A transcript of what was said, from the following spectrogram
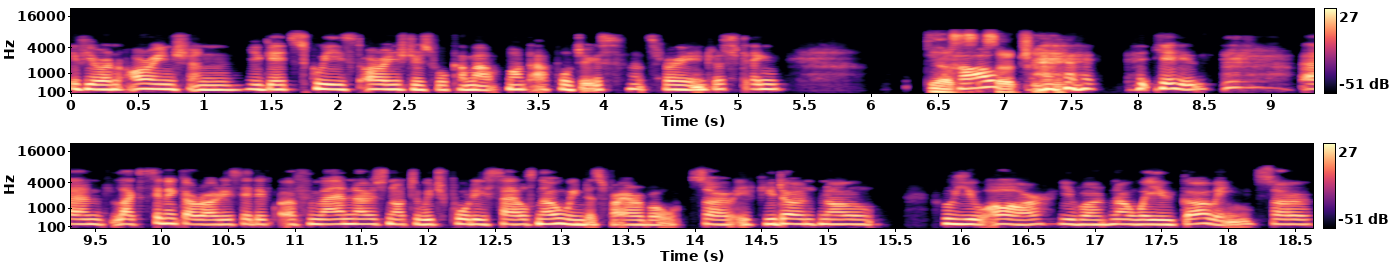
if you're an orange and you get squeezed, orange juice will come out, not apple juice. That's very interesting. Yes, How, so true. yes. And like Seneca wrote, he said, if, if a man knows not to which port he sails, no wind is favorable. So if you don't know who you are, you won't know where you're going. So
